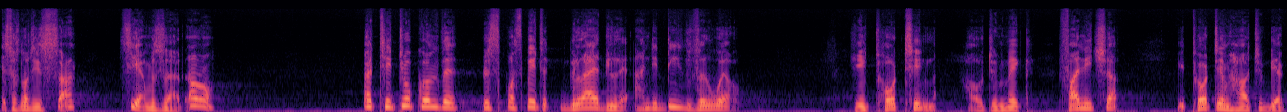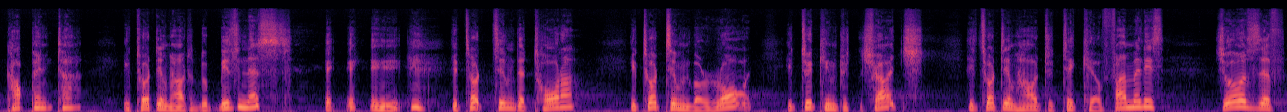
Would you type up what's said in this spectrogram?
This was not his son. See, I'm that. No. But he took on the responsibility gladly and he did very well. He taught him how to make furniture. He taught him how to be a carpenter. He taught him how to do business. he taught him the Torah. He taught him the law. He took him to church. He taught him how to take care of families. Joseph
